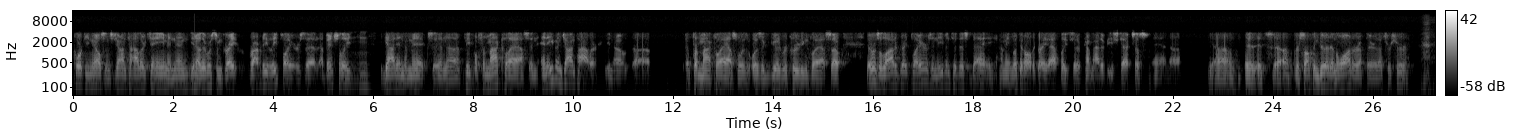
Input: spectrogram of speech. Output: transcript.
Corky Nelson's John Tyler team, and then you know there were some great Robert E. Lee players that eventually mm-hmm. got in the mix, and uh, people from my class, and and even John Tyler, you know, uh, from my class was was a good recruiting class. So there was a lot of great players, and even to this day, I mean, look at all the great athletes that have come out of East Texas, and uh, uh, it, it's uh, there's something good in the water up there. That's for sure.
